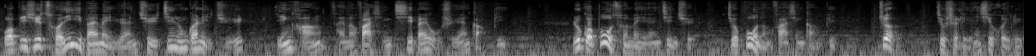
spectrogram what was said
我必须存一百美元去金融管理局，银行才能发行七百五十元港币。如果不存美元进去，就不能发行港币。这就是联系汇率。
